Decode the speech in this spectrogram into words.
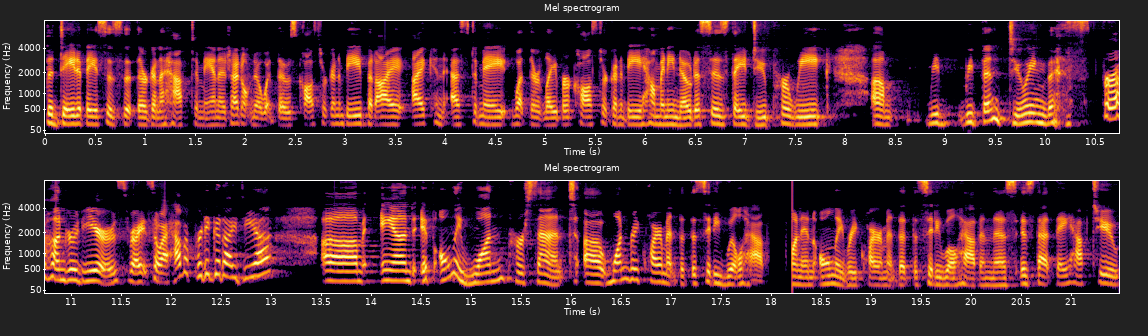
the databases that they're going to have to manage. I don't know what those costs are going to be, but I, I can estimate what their labor costs are going to be, how many notices they do per week. Um, we've, we've been doing this for 100 years, right? So I have a pretty good idea. Um, and if only 1%, uh, one requirement that the city will have one and only requirement that the city will have in this is that they have to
